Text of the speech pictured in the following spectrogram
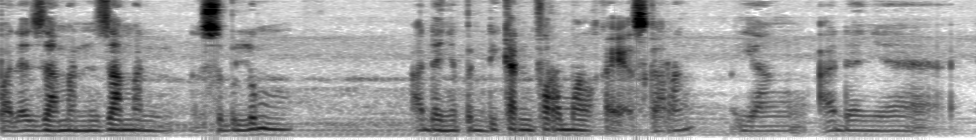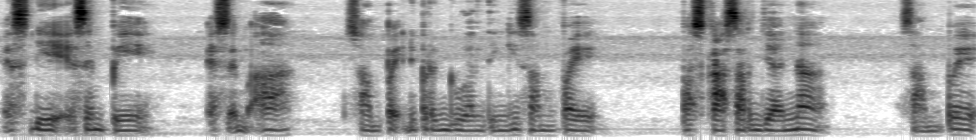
pada zaman-zaman sebelum adanya pendidikan formal kayak sekarang yang adanya SD, SMP, SMA sampai di perguruan tinggi sampai pasca sarjana sampai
